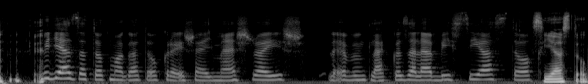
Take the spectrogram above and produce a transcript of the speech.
Vigyázzatok magatokra és egymásra is. Jövünk legközelebb is. Sziasztok! Sziasztok!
